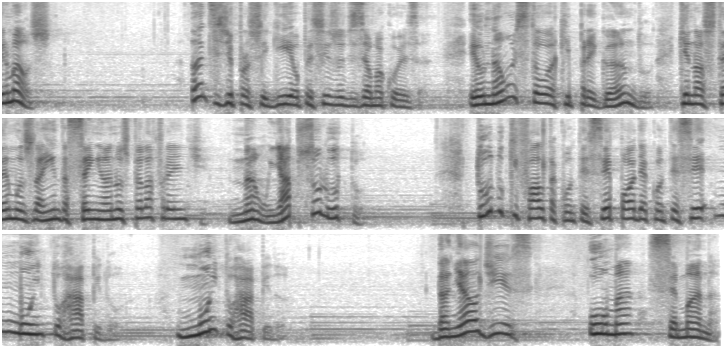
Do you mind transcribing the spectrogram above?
Irmãos, Antes de prosseguir, eu preciso dizer uma coisa. Eu não estou aqui pregando que nós temos ainda 100 anos pela frente. Não, em absoluto. Tudo que falta acontecer pode acontecer muito rápido. Muito rápido. Daniel diz uma semana.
